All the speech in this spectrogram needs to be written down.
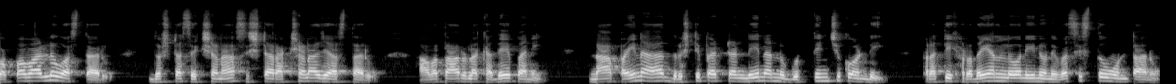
గొప్పవాళ్ళు వస్తారు. దుష్ట శిక్షణ శిష్ట రక్షణ చేస్తారు. అవతారుల కదే పని. నా పైన దృష్టి పెట్టండి నన్ను గుర్తించుకోండి. ప్రతి హృదయంలో నేను నివసిస్తూ ఉంటాను.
